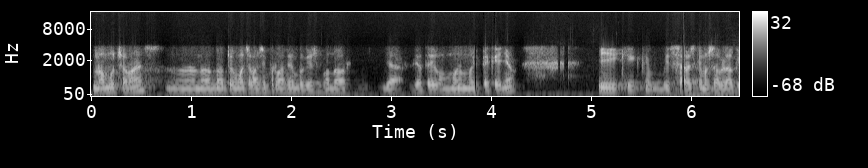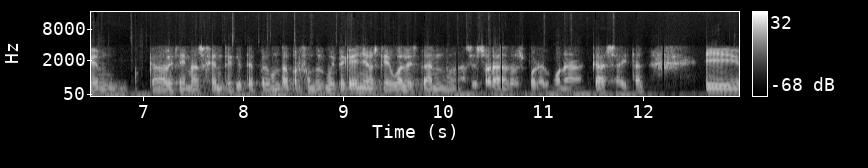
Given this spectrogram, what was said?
no mucho más, no, no- tengo mucha más información porque es un fondo, ya, ya te digo, muy, muy pequeño. Y que sabes que hemos hablado que cada vez hay más gente que te pregunta por fondos muy pequeños, que igual están asesorados por alguna casa y tal, y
